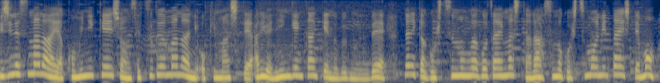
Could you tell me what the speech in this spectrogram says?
ビジネスマナーやコミュニケーション接遇マナーにおきましてあるいは人間関係の部分で何かご質問がございましたらそのご質問に対しても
